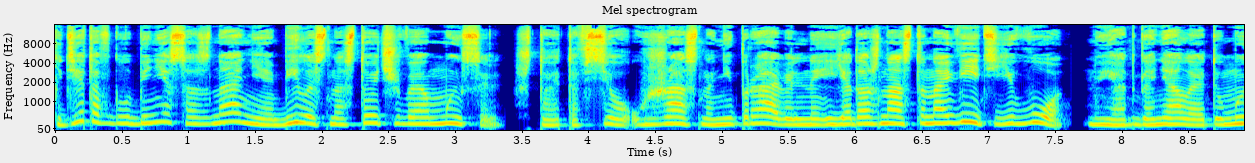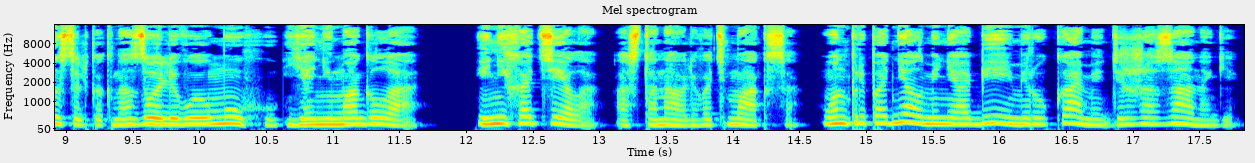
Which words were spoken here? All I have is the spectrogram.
Где-то в глубине сознания билась настойчивая мысль, что это все ужасно неправильно, и я должна остановить его. Но я отгоняла эту мысль, как назойливую муху. Я не могла и не хотела останавливать Макса. Он приподнял меня обеими руками, держа за ноги,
